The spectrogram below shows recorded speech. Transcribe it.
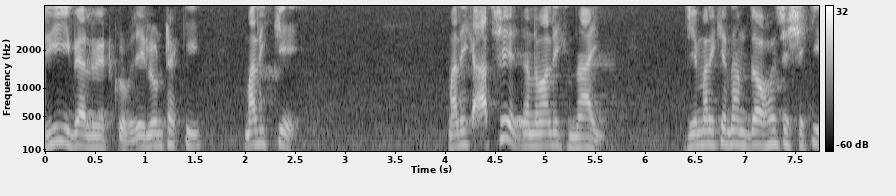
রিইভ্যালুয়েট করব যে এই লোনটা কি, মালিক কে? মালিক আছে না মালিক নাই? যে মালিকের নাম দেওয়া হয়েছে, সে কি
